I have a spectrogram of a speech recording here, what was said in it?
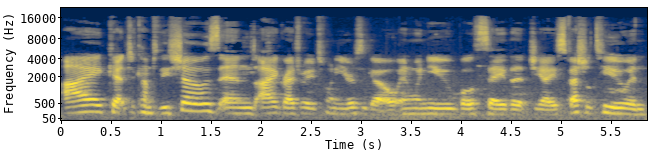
I get to come to these shows, and I graduated 20 years ago. And when you both say that GI is special to you, and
